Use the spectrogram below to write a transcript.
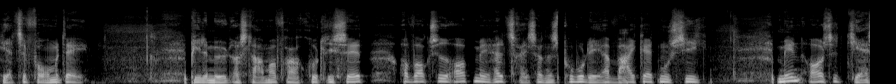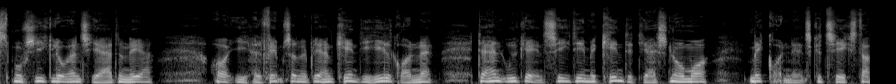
her til formiddag. Pille Møller stammer fra Rutlisæt og voksede op med 50'ernes populære Vejgat-musik. Men også jazzmusik lå hans hjerte nær, og i 90'erne blev han kendt i hele Grønland, da han udgav en CD med kendte jazznumre med grønlandske tekster.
